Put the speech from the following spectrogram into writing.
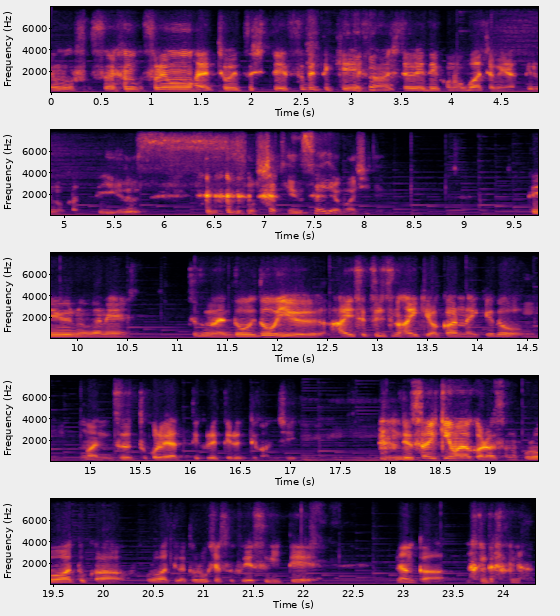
でもそれもそれももはや超越して全て計算した上でこのおばあちゃんがやってるのかっていうっそしたら天才だよ、マジで。ていうのがねちょっとねどうどういう、はい、設立の背景わかんないけど、うん。まあずっとこれをやってくれてるって感じ。うんで最近はだからそのフォロワーとかフォロワーっていうか登録者数増えすぎてなんかなんだろうな。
